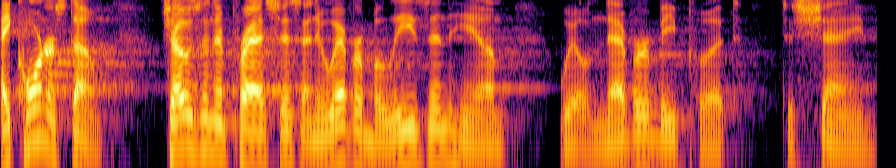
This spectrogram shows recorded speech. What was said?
a cornerstone, chosen and precious, and whoever believes in him will never be put to shame.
